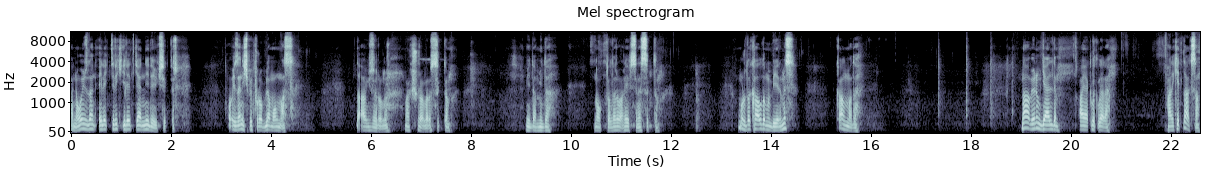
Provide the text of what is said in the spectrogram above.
Hani o yüzden elektrik iletkenliği de yüksektir. O yüzden hiçbir problem olmaz. Daha güzel olur. Bak şuraları sıktım. Vida mida noktaları var. Hepsine sıktım. Burada kaldı mı bir yerimiz? Kalmadı. Ne yapıyorum? Geldim ayaklıklara. Hareketli aksan.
